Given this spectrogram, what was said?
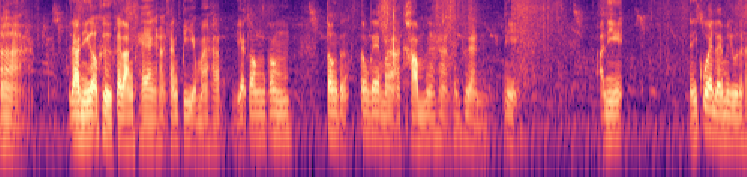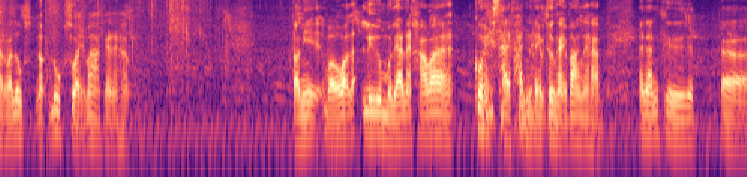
อ่า แล้วนี้ก็คือกำลังแทงทั้งปีออกมาครับ เดี๋ยวต้องต้อง ต้องต้องได้มาค้ำนะฮะเพื่อนๆนี่ อันนี้อันนี้กล้วยอะไรไม่รู้นะครับว่าลูกลูกสวยมากเลยนะครับ ตอนนี้บอกว่าลืมหมดแล้วนะครับว่ากล้วยสายพันธุ์ไหนตรงไหนบ้างนะครับอันนั้นคือเอ่อ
